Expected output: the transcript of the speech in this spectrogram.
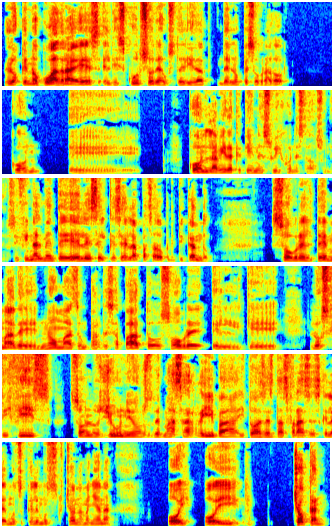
Lo que no cuadra es el discurso de austeridad de López Obrador con, eh, con la vida que tiene su hijo en Estados Unidos. Y finalmente, él es el que se le ha pasado criticando sobre el tema de no más de un par de zapatos, sobre el que los fifís son los juniors de más arriba y todas estas frases que le hemos, que le hemos escuchado en la mañana, hoy, hoy chocan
